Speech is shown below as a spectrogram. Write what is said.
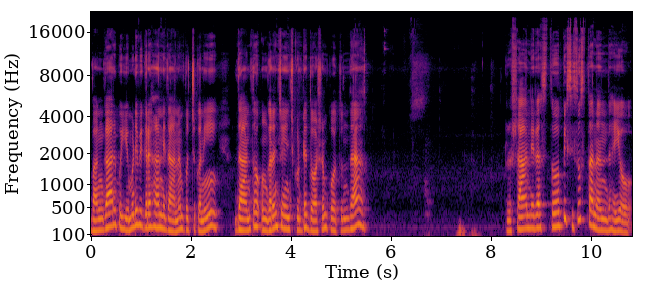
బంగారపు యముడి విగ్రహాన్ని దానం పుచ్చుకొని దాంతో ఉంగరం చేయించుకుంటే దోషం పోతుందా? వృషానిరస్తోపి శిశుస్తనందయో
